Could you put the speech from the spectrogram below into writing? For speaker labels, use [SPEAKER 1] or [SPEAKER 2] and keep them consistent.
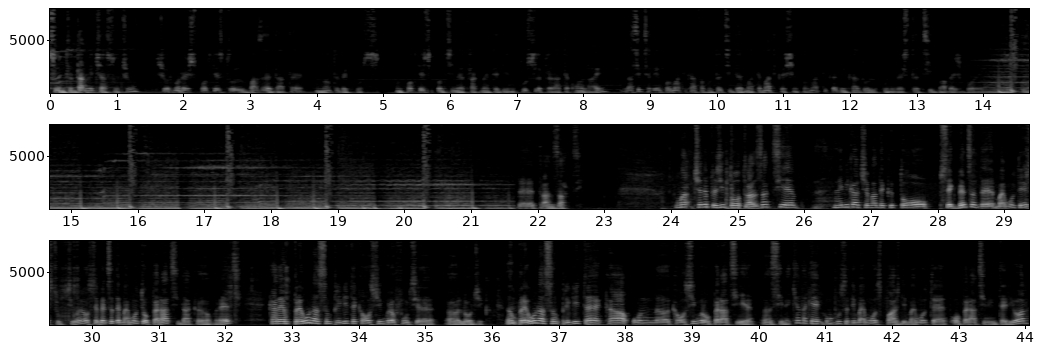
[SPEAKER 1] Sunt Dan Mircea Suciu și urmărești podcastul Baze de date, note de curs. Un podcast ce conține fragmente din cursurile predate online la secția de informatică a Facultății de Matematică și Informatică din cadrul Universității Babeș-Bolyai. De tranzacții. Ce reprezintă o tranzacție? Nimic altceva decât o secvență de mai multe instrucțiuni, o secvență de mai multe operații, dacă vreți, care împreună sunt privite ca o singură funcție uh, logică. Împreună sunt privite ca, un, uh, ca o singură operație în sine. Chiar dacă e compusă din mai mulți pași, din mai multe operații în interior,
